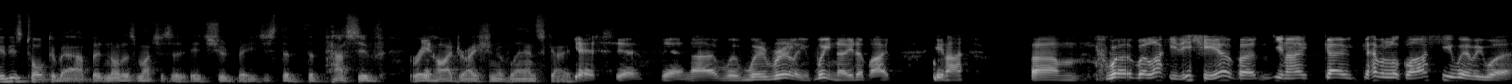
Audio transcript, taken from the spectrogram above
it is talked about, but not as much as it, it should be. Just the the passive rehydration of landscape. Yes, yeah, yeah. No, we we really we need it, mate. You know, um, we're, we're lucky this year, but you know, go have a look last year where we were.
